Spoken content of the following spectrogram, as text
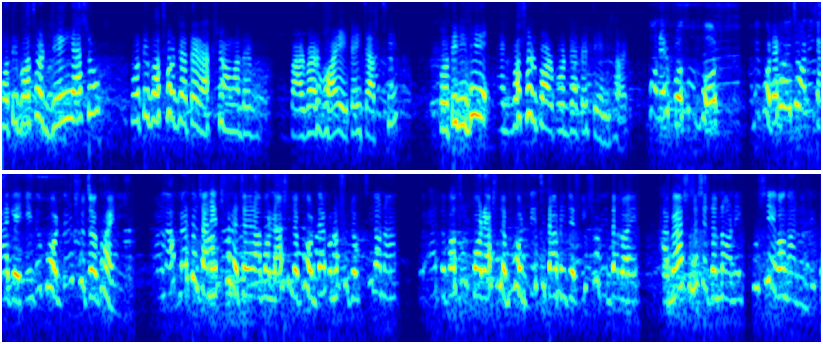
প্রতি বছর যেই আসুক, প্রতি বছর যাতে রাখছে আমাদের বারবার হয়, এটাই চাচ্ছি। প্রতিনিধি এক বছর পর পর যাতে চেঞ্জ হয়। ফোনের প্রথম ভোট, আমি ভোটার হয়েছে অনেক আগে, কিন্তু ভোট দেওয়ার সুযোগ হয়নি। কারণ আপনারা তো জানেন স্বৈরাচারের আমলে আসলে ভোট দেওয়ার কোনো সুযোগ ছিল না। এত বছর পরে আসলে ভোট দিয়েছি তাও নিজের বিশ্ববিদ্যালয়ে। আমি আসলে সেজন্য অনেক খুশি এবং আনন্দিত।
